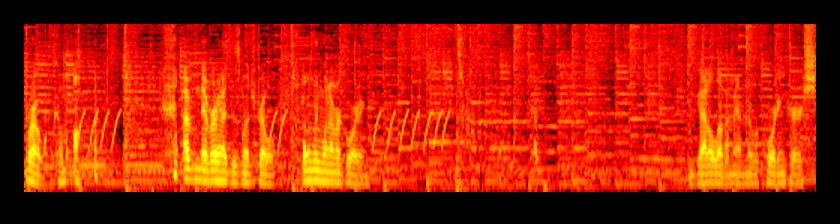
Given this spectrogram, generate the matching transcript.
Bro, come on. I've never had this much trouble. Only when I'm recording. You gotta love it, man. The recording curse.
